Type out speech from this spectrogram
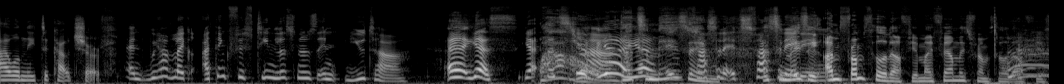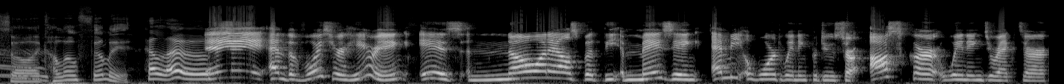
I will need to couch surf. And we have like I think 15 listeners in Utah. Uh, yes, yeah, that's true. Yeah, Yeah, That's yeah. amazing. fascina- it's That's amazing. fascinating. I'm from Philadelphia. My family's from Philadelphia. So like, Ah. hello, Philly. Hello. Hey, and the voice you're hearing is no one else but the amazing Emmy Award winning producer, Oscar winning director.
